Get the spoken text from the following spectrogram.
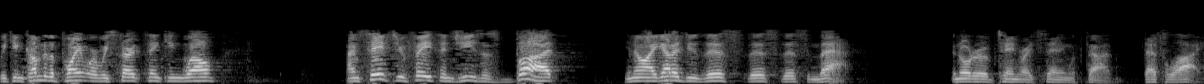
we can come to the point where we start thinking, well, I'm saved through faith in Jesus, but, you know, I gotta do this, this, this, and that in order to obtain right standing with God. That's a lie.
